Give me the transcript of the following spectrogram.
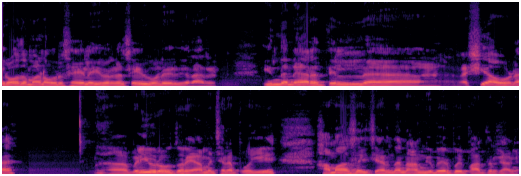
விரோதமான ஒரு செயலை இவர்கள் செய்து கொண்டு இருக்கிறார்கள் இந்த நேரத்தில் ரஷ்யாவோட வெளியுறவுத்துறை அமைச்சரை போய் ஹமாஸை சேர்ந்த நான்கு பேர் போய் பார்த்துருக்காங்க.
